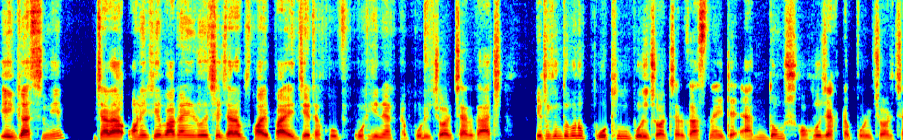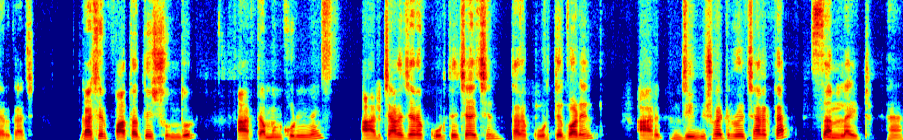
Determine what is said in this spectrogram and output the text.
এই গাছ নিয়ে যারা অনেকে বাগানে রয়েছে, যারা ভয় পায় যে এটা খুব কঠিন একটা পরিচর্যার গাছ, এটা কিন্তু কোনো কঠিন পরিচর্যার গাছ না, এটা একদম সহজ একটা পরিচর্যার গাছ। গাছের পাতাতে সুন্দর, আর তেমন করি নাই। আর যারা যারা করতে চাইছেন, তারা করতে পারেন। আর যে বিষয়টা রয়েছে আর একটা সানলাইট হ্যাঁ।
